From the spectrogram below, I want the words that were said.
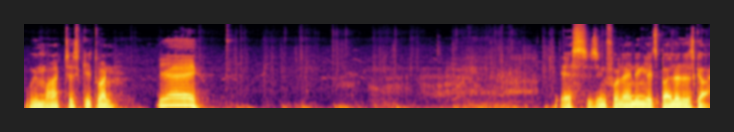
We might just get one. Yay! Yes, he's in for landing. Let's bola this guy.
